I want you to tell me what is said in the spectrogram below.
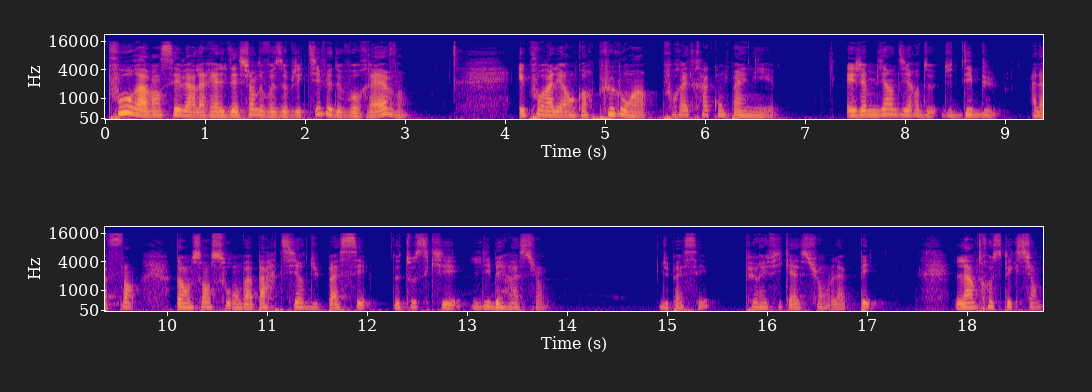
pour avancer vers la réalisation de vos objectifs et de vos rêves, et pour aller encore plus loin, pour être accompagné. Et j'aime bien dire du début à la fin, dans le sens où on va partir du passé, de tout ce qui est libération du passé, purification, la paix, l'introspection,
